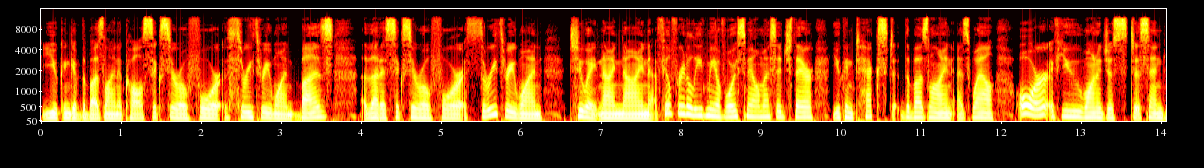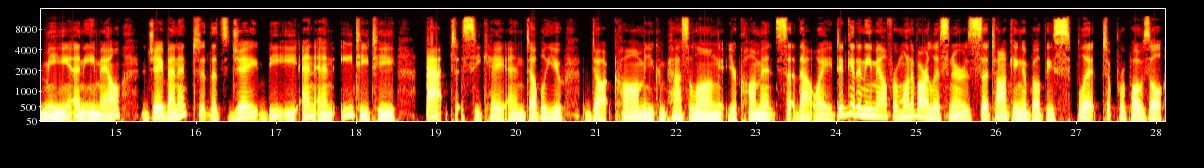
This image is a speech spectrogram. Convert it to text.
you can give the Buzzline a call 604 331 Buzz. That is 604 331 2899. Feel free to leave me a voicemail message there. You can text the Buzzline as well. Or if you want to just send me an email, J Bennett, that's J B E N N E T T, at cknw.com and you can pass along your comments that way. Did get an email from one of our listeners uh, talking about the split proposal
